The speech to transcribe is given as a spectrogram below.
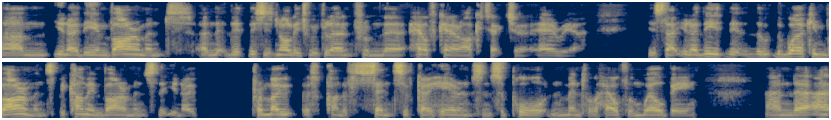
Um, you know, the environment, and th- this is knowledge we've learned from the healthcare architecture area is that you know the, the, the work environments become environments that you know promote a kind of sense of coherence and support and mental health and well-being and uh,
